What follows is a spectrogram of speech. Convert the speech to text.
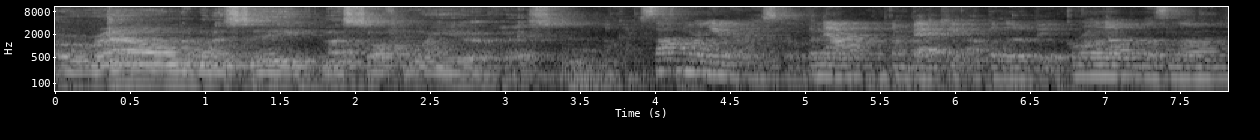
around, I want to say, my sophomore year of high school. Okay, sophomore year of high school, but now I'm gonna back you up a little bit. Growing up Muslim,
